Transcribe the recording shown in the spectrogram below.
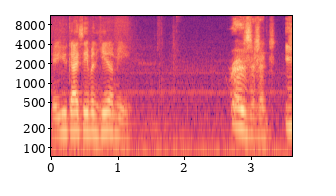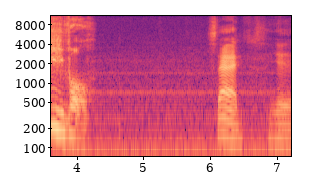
Can you guys even hear me? Resident Evil! Stan. Yeah.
